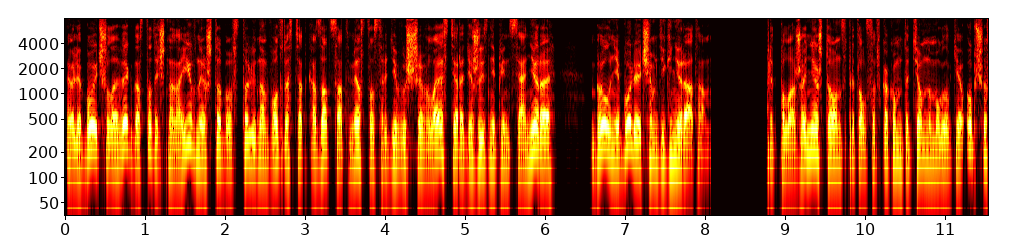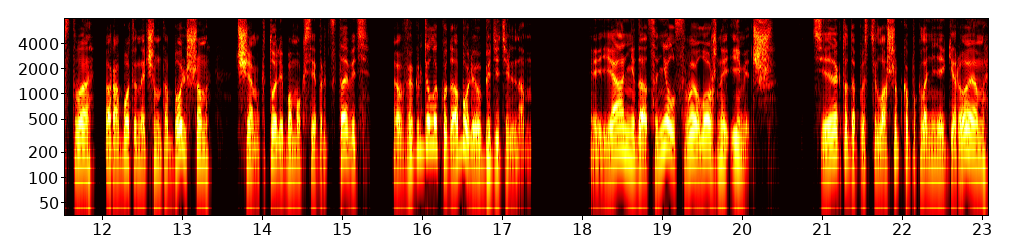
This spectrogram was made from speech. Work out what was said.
любой человек достаточно наивный, чтобы в столь юном возрасте отказаться от места среди высшей власти ради жизни пенсионера, был не более чем дегенератом. Предположение, что он спрятался в каком-то темном уголке общества, работая над чем-то большим, чем кто-либо мог себе представить, выглядело куда более убедительным. Я недооценил свой ложный имидж. Те, кто допустил ошибку поклонения героям,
